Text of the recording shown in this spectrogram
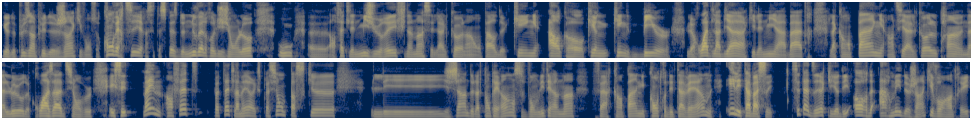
Il y a de plus en plus de gens qui vont se convertir à cette espèce de nouvelle religion-là où, en fait, l'ennemi juré, finalement, c'est l'alcool. Hein. On parle de King Alcohol, King, King Beer, le roi de la bière qui est l'ennemi à abattre. La campagne anti-alcool prend une allure de croisade, si on veut. Et c'est même, en fait, peut-être la meilleure expression parce que les gens de la tempérance vont littéralement faire campagne contre des tavernes et les tabasser. C'est-à-dire qu'il y a des hordes armées de gens qui vont rentrer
